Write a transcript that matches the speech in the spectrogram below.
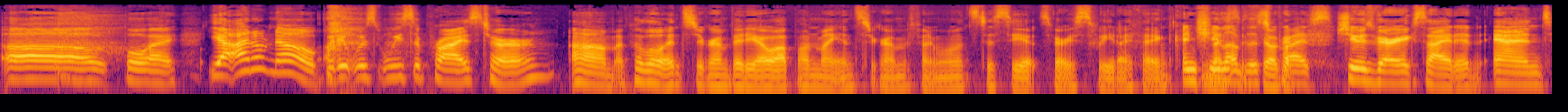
Oh boy. Yeah, I don't know, but it was we surprised her. Um, I put a little Instagram video up on my Instagram if anyone wants to see it. It's very sweet, I think. And she loved the feel good. surprise. She was very excited, and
